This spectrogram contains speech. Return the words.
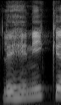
Lehenik,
